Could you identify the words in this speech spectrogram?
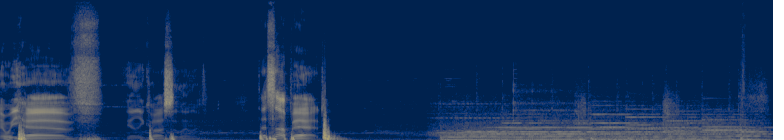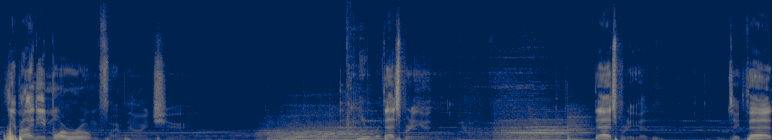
And we have healing cost. of- That's That's not bad. Yeah, but I need more room for empowering cheer. You That's pretty good. That's pretty good. Take that.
